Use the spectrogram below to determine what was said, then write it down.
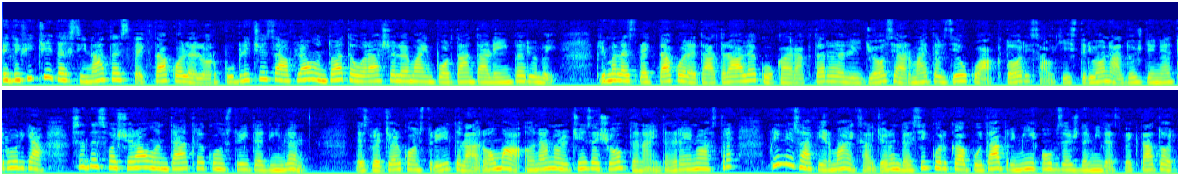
Edificii destinate spectacolelor publice se aflau în toate orașele mai importante ale Imperiului. Primele spectacole teatrale cu caracter religios, iar mai târziu cu actori sau histrioni aduși din Etruria, se desfășurau în teatre construite din lemn. Despre cel construit la Roma în anul 58 înaintea erei noastre, Plinius afirma exagerând de sigur că putea primi 80.000 de spectatori.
